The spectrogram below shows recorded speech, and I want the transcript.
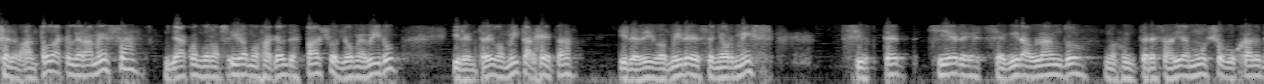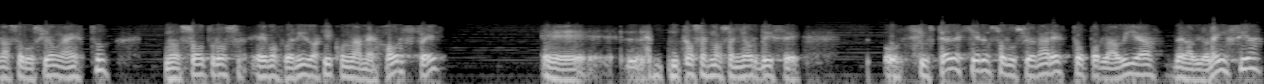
se levantó de aquel de la mesa, ya cuando nos íbamos a aquel despacho, yo me viro y le entrego mi tarjeta y le digo, mire, señor Miss, si usted quiere seguir hablando, nos interesaría mucho buscar una solución a esto. Nosotros hemos venido aquí con la mejor fe. Eh, entonces, señor dice, si ustedes quieren solucionar esto por la vía de la violencia,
